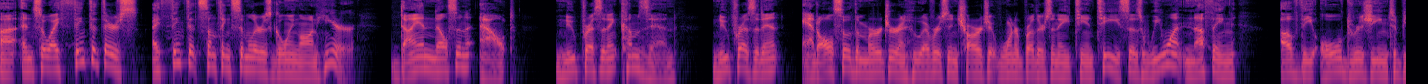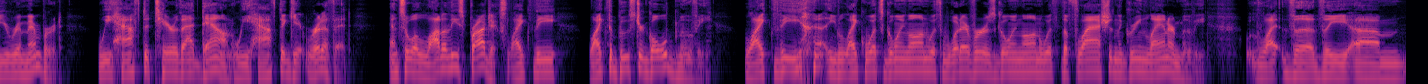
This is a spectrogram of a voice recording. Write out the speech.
Uh, and so I think that there's, I think that something similar is going on here. Diane Nelson out, new president comes in, new president, and also the merger and whoever's in charge at Warner Brothers and AT and T says we want nothing of the old regime to be remembered. We have to tear that down. We have to get rid of it. And so a lot of these projects, like the like the Booster Gold movie, like the like what's going on with whatever is going on with the Flash and the Green Lantern movie, like the the um,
